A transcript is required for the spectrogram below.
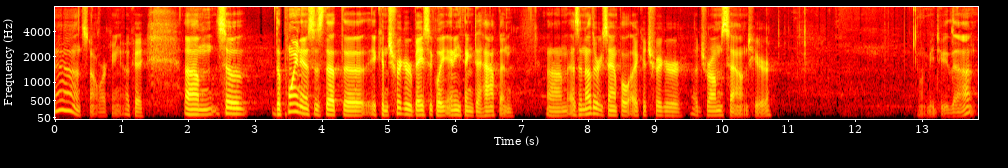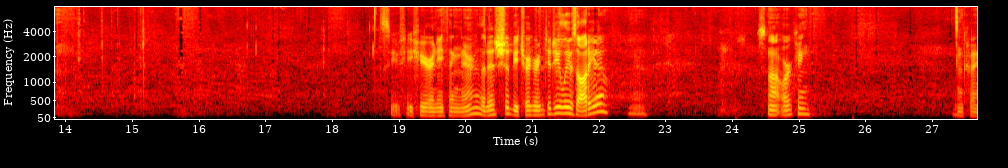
Ah, it's not working. Okay. Um, so the point is, is that the, it can trigger basically anything to happen. Um, as another example, I could trigger a drum sound here. Let me do that. See if you hear anything there that it should be triggering. Did you lose audio? Yeah. It's not working? Okay.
